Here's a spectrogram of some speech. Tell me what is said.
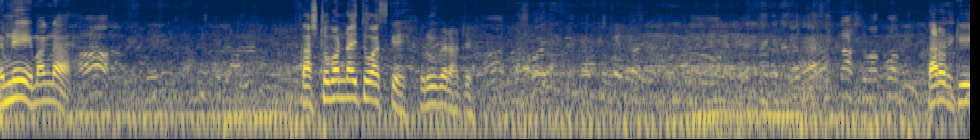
এমনি মাগনা? কাস্টমার নাই তো আজকে রবিবার হাটে। কারণ কি?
